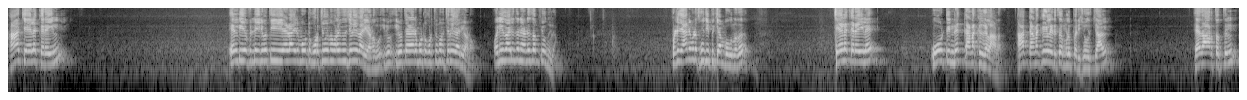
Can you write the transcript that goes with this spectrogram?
ആ ചേലക്കരയിൽ എൽ ഡി എഫിന്റെ ഇരുപത്തി ഏഴായിരം വോട്ട് കുറച്ചു എന്ന് പറയുന്നത് ചെറിയ കാര്യമാണോ? ഇരു ഇരുപത്തേഴായിരം വോട്ട് കുറച്ചു എന്ന് പറഞ്ഞാൽ ചെറിയ കാര്യമാണോ? വലിയ കാര്യം തന്നെയാണ് സംശയമൊന്നുമില്ല. പക്ഷേ ഞാനിവിടെ സൂചിപ്പിക്കാൻ പോകുന്നത് ചേലക്കരയിലെ വോട്ടിന്റെ കണക്കുകളാണ്. ആ കണക്കുകൾ എടുത്ത് നമ്മൾ പരിശോധിച്ചാൽ യഥാർത്ഥത്തിൽ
